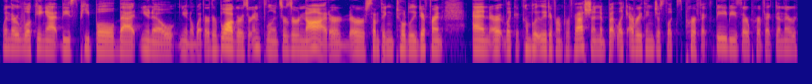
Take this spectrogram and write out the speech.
when they're looking at these people that, you know, you know, whether they're bloggers or influencers or not, or or something totally different and or like a completely different profession, but like everything just looks perfect. Babies are perfect and their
